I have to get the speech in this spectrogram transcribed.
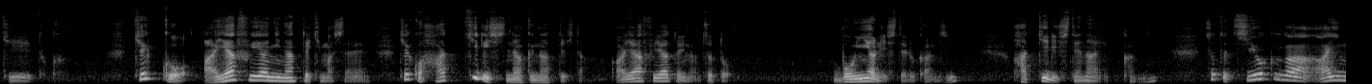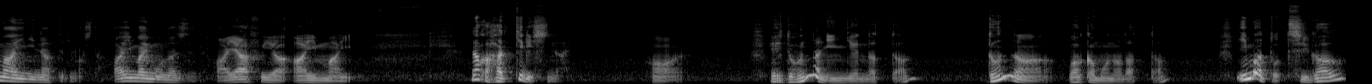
け？とか。結構あやふやになってきましたね。結構はっきりしなくなってきた。あやふやというのはちょっとぼんやりしてる感じ。はっきりしてない感じ？ちょっと記憶が曖昧になってきました。曖昧も同じであやふや曖昧。なんかはっきりしない。はい。えどんな人間だった？どんな若者だった？今と違う？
